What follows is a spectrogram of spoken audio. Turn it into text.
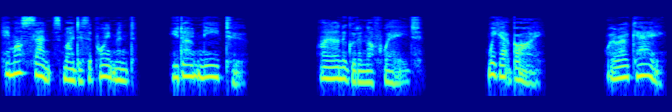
He must sense my disappointment. You don't need to. I earn a good enough wage. We get by. We're okay.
